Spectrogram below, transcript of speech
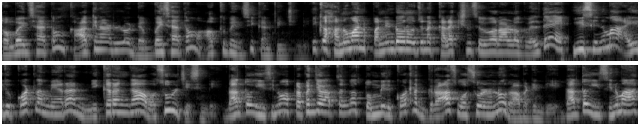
తొంభై శాతం కాకినాడలో డెబ్బై శాతం ఆక్యుపెన్సీ కనిపించింది. ఇక హనుమాన్ పన్నెండో రోజున కలెక్షన్స్ వివరాల్లోకి వెళ్తే ఈ సినిమా ఐదు కోట్ల మేర నికరంగా వసూలు చేసింది. దాంతో ఈ సినిమా ప్రపంచవ్యాప్తంగా తొమ్మిది కోట్ల గ్రాస్ వసూళ్ళను రాబట్టింది. దాంతో ఈ సినిమా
